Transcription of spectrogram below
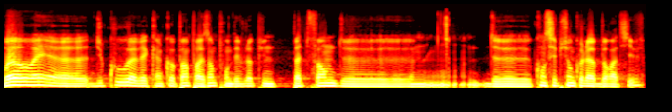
Ouais, ouais, ouais. euh, du coup, avec un copain, par exemple, on développe une plateforme de, de conception collaborative,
